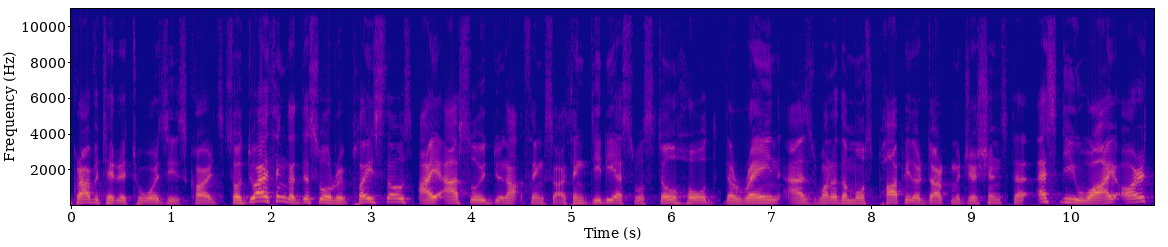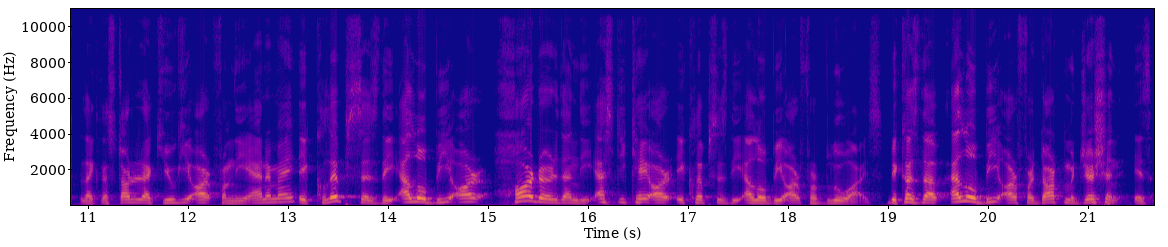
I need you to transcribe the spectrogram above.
gravitated towards these cards. So do I think that this will replace those? I absolutely do not think so. I think DDS will still hold the reign as one of the most most popular Dark Magicians. The SDY art, like the starter deck Yugi art from the anime, eclipses the LOB art harder than the SDK art eclipses the LOB art for Blue Eyes. Because the LOB art for Dark Magician is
